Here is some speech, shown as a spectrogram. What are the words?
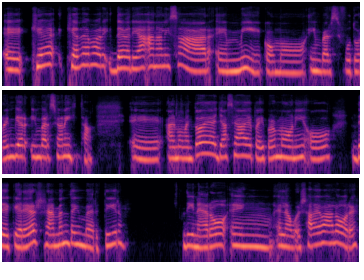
Eh, ¿Qué, debería analizar en mí como futuro inversionista? Eh, al momento de ya sea de paper money o de querer realmente invertir dinero en, la bolsa de valores,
